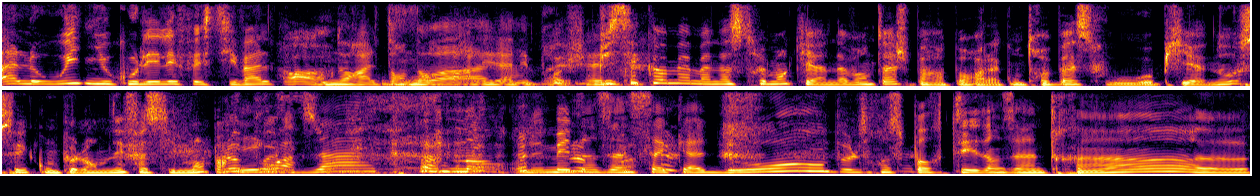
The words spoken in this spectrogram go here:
Halloween Ukulélé Festival. Ah, on aura le temps d'en voilà. parler l'année prochaine. Puis c'est quand même un instrument qui a un avantage par rapport à la contrebasse ou au piano, c'est qu'on peut l'emmener facilement par Le poids. Exactement. On le met dans un sac à dos, on peut le transporter dans un train, euh,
